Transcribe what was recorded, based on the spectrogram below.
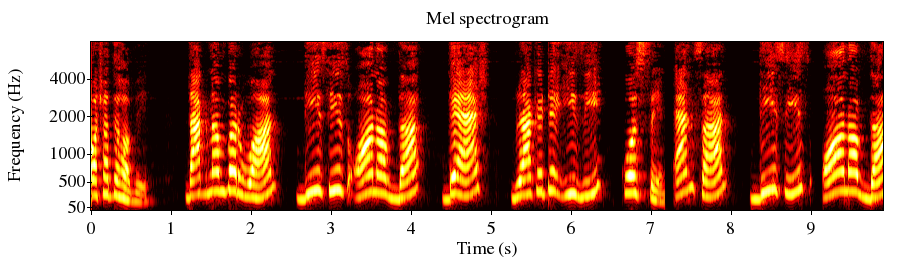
বসাতে হবে। দাগ number one this is one of the dash ব্র্যাকেটে easy question answer this is one of the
